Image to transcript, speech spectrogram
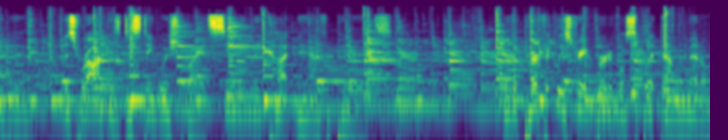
Arabia, this rock is distinguished by its seemingly cut in half appearance. With a perfectly straight vertical split down the middle,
